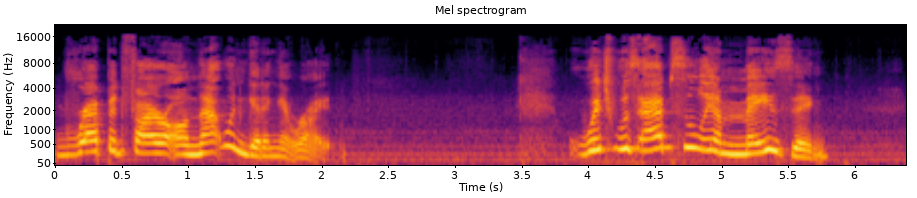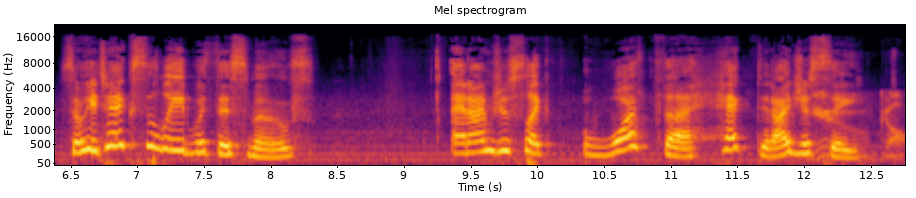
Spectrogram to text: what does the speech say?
rapid fire on that one getting it right. Which was absolutely amazing. So he takes the lead with this move and I'm just like what the heck did I just see? got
